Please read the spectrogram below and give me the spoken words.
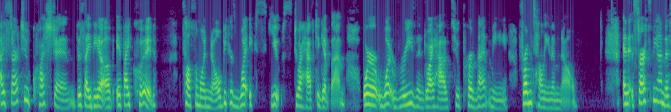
I start to question this idea of if I could tell someone no because what excuse do I have to give them? Or what reason do I have to prevent me from telling them no? And it starts me on this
